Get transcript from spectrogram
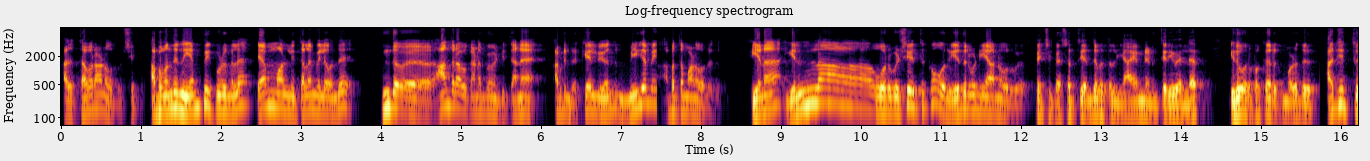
அது தவறான ஒரு விஷயம். அப்போ வந்து இந்த எம்பி குழுங்களை ஏமாலினி தலைமையில் வந்து இந்த ஆந்திராவுக்கு அனுப்ப வேண்டித்தானே அப்படின்ற கேள்வி வந்து மிக மிக அபத்தமான ஒரு இது. ஏன்னா எல்லா ஒரு விஷயத்துக்கும் ஒரு எதிர்வினையான ஒரு பேச்சு பேசுறது எந்த விதத்தில் நியாயம்னு எனக்கு தெரியவே இல்லை. இது ஒரு பக்கம் இருக்கும் பொழுது அஜித்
